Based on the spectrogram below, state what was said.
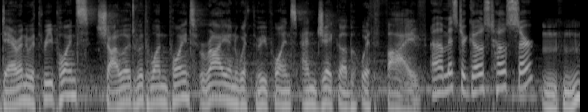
Darren with three points, Charlotte with one point, Ryan with three points, and Jacob with five. Uh, Mr. Ghost Host, sir? Mm-hmm.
